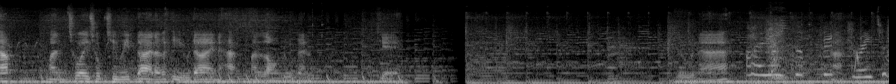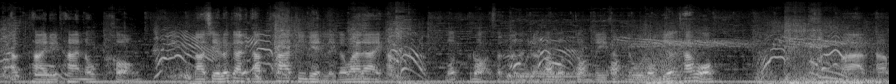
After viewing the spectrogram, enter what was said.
ครับ มันช่วยชุบชีวิตได้แล้วก็ฮิวได้นะฮะ มันลองดูกัน โอเค ดูนะทักทายด้วยท่านกของ ราเชลแล้วกันครับ ท่าทีเด็ดเลยก็ว่าได้ครับ ลดเกราะศัตรูแล้วก็ลดโจมตีศัตรูลงเยอะครับผมมากครับ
